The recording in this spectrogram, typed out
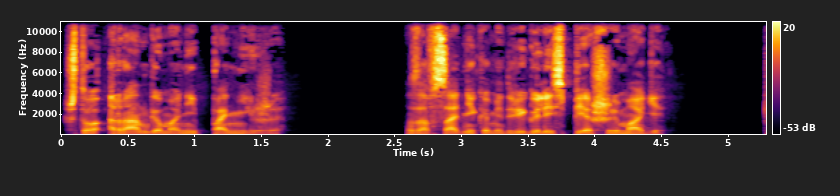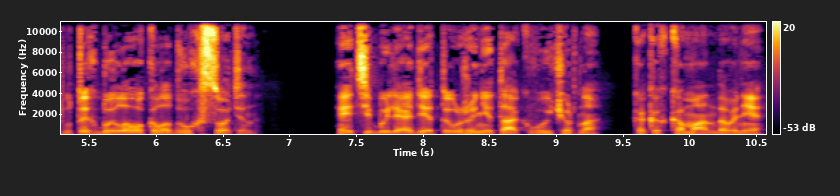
что рангом они пониже. За всадниками двигались пешие маги. Тут их было около двух сотен. Эти были одеты уже не так вычурно, как их командование.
